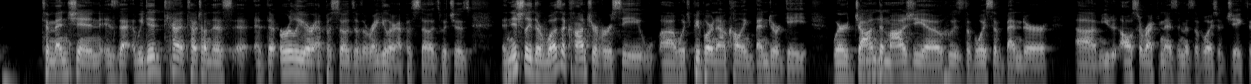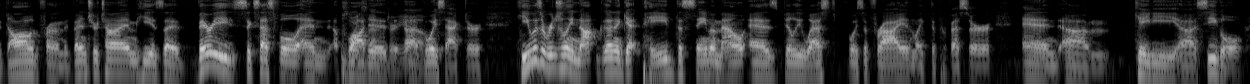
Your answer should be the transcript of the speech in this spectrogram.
to mention is that we did kind of touch on this at the earlier episodes of the regular episodes, which is initially there was a controversy, uh, which people are now calling Bender Gate, where John Mhm. DiMaggio, who's the voice of Bender, um, you also recognize him as the voice of Jake the dog from Adventure Time. He is a very successful and applauded actor, yeah. uh, voice actor he was originally not going to get paid the same amount as Billy West, voice of Fry, and like the professor, and um, Katey uh, Sagal,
